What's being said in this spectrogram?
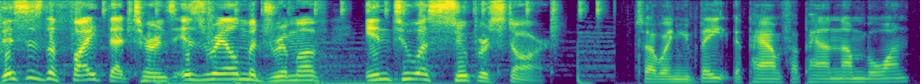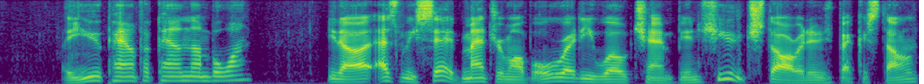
This is the fight that turns Israil Madrimov into a superstar. So when you beat the pound for pound number one, are you pound for pound number one? You know, as we said, Madrimov already world champion, huge star in Uzbekistan.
